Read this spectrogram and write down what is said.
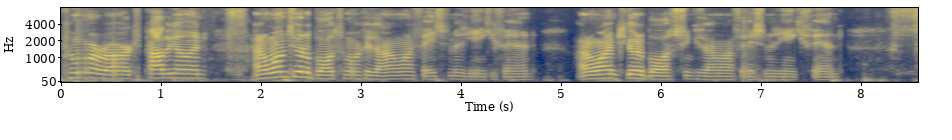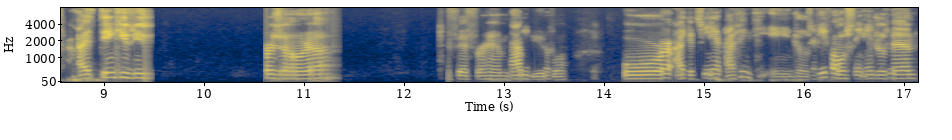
Kumar Roark's probably going. I don't want him to go to Baltimore because I don't want to face him as a Yankee fan. I don't want him to go to Boston because I don't want to face him as a Yankee fan. I think he's Arizona, fit for him. That'd be beautiful. Or Or I could see him. I think the Angels. If he falls falls the the Angels, Angels- man.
